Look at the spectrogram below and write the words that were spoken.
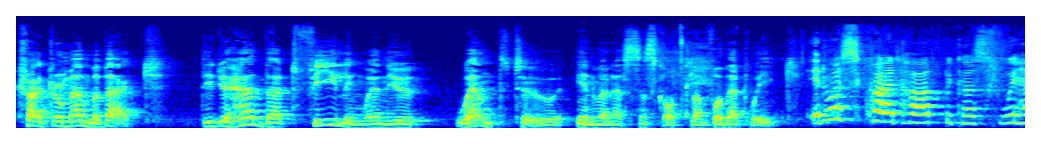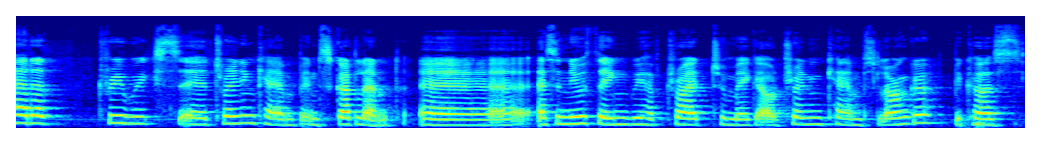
try to remember back, did you have that feeling when you went to Inverness in Scotland for that week? It was quite hard because we had a three weeks uh, training camp in Scotland. Uh, as a new thing, we have tried to make our training camps longer because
